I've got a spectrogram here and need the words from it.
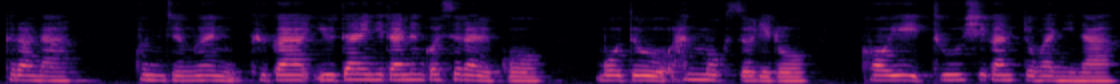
그러나 군중은 그가 유다인이라는 것을 알고 모두 한 목소리로 거의 두 시간 동안이나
